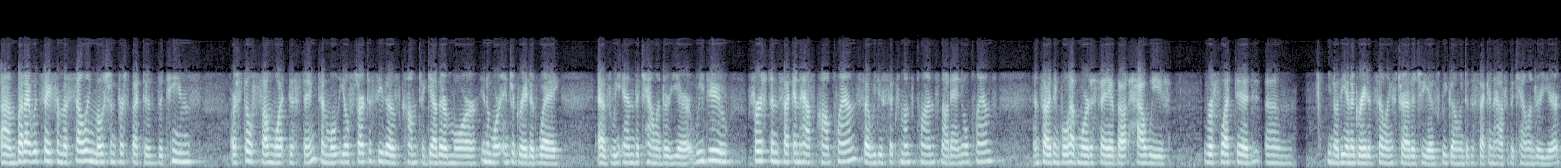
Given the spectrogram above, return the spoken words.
Um, but I would say from a selling motion perspective, the teams are still somewhat distinct, and you'll start to see those come together more in a more integrated way as we end the calendar year. We do first and second half comp plans, so we do six-month plans, not annual plans. And so I think we'll have more to say about how we've reflected, um, you know, the integrated selling strategy as we go into the second half of the calendar year.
